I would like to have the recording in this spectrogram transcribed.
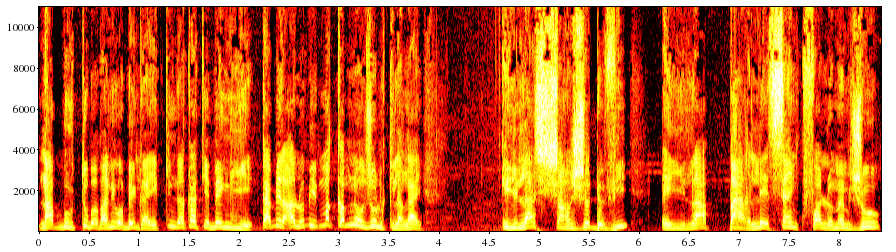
na butu babani ko benga yekinga kati bengi ye. Kabila alobi makamne ozulu kilangai. Il a changé de vie et il a parlé cinq fois le même jour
